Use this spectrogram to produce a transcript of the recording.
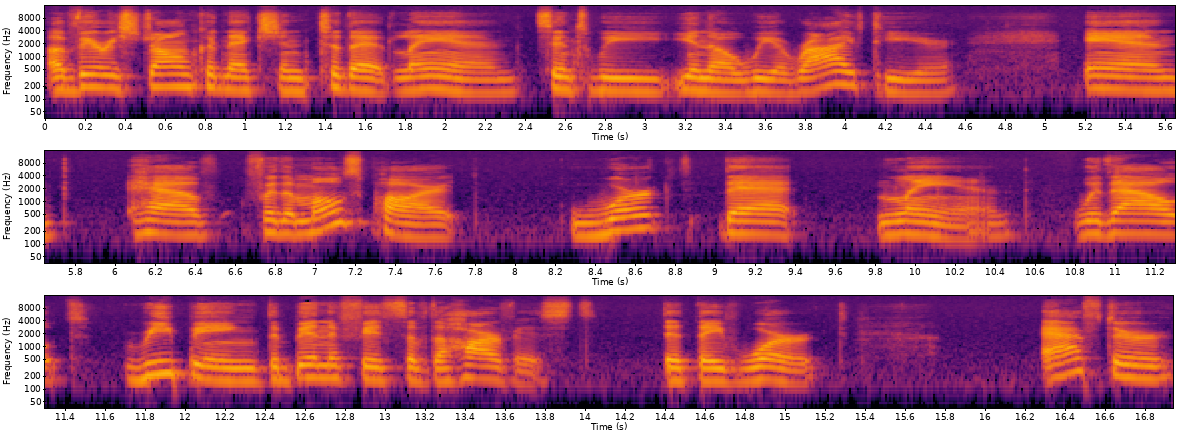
a very strong connection to that land since we you know we arrived here and have for the most part worked that land without reaping the benefits of the harvest that they've worked. After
